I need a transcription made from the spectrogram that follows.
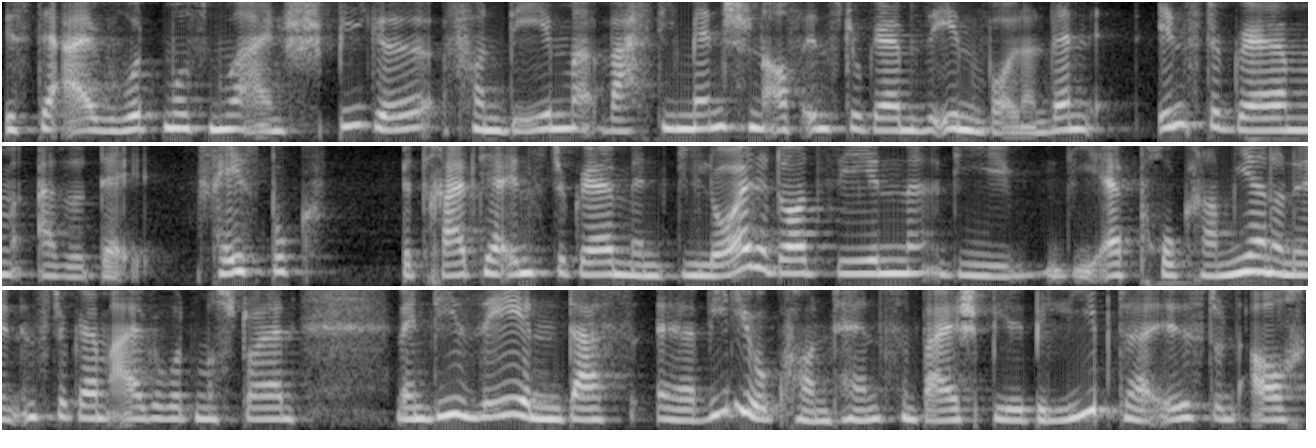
ist der Algorithmus nur ein Spiegel von dem, was die Menschen auf Instagram sehen wollen. Und wenn Instagram, also der Facebook betreibt ja Instagram, wenn die Leute dort sehen, die die App programmieren und den Instagram-Algorithmus steuern, wenn die sehen, dass äh, Videocontent zum Beispiel beliebter ist und auch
